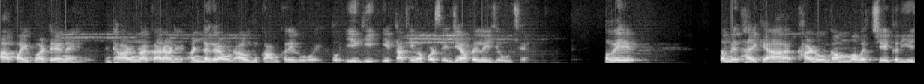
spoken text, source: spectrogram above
આ પાઇપ વાટે એને ઢાળના કારણે અંડરગ્રાઉન્ડ આ બધું કામ કરેલું હોય તો એ ઘી એ ટાંકીમાં પડશે જ્યાં આપણે લઈ જવું છે. હવે તમને થાય કે આ ખાડો ગામમાં વચ્ચે કરીએ,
